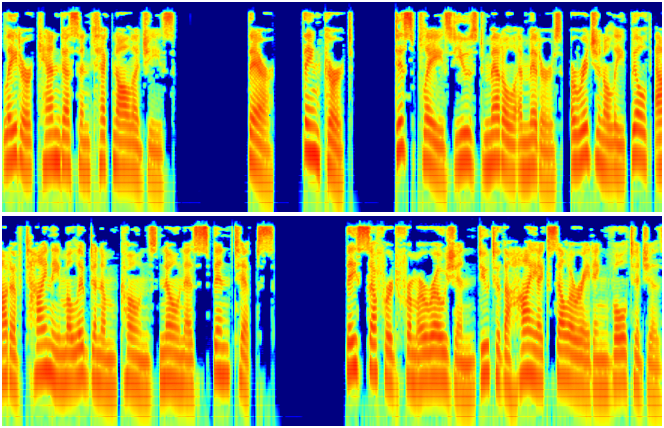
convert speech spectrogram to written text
later Candescent Technologies. Their ThinCRT displays used metal emitters, originally built out of tiny molybdenum cones known as Spindt tips. They suffered from erosion due to the high accelerating voltages.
